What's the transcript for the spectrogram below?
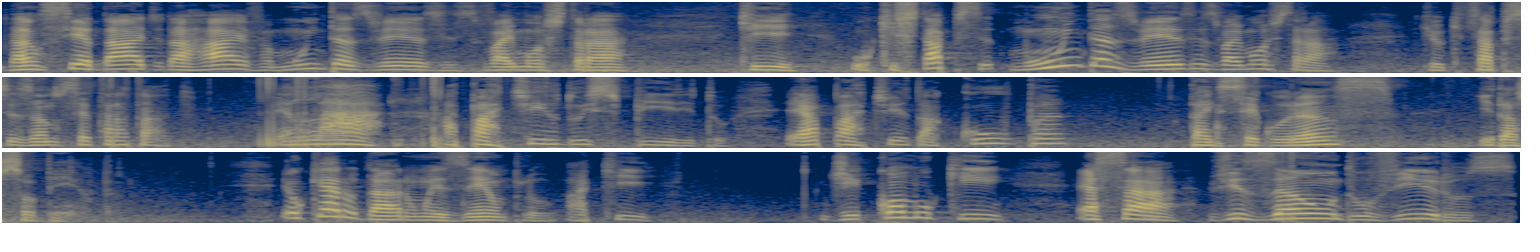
da ansiedade, da raiva, muitas vezes vai mostrar que o que está muitas vezes vai mostrar que o que está precisando ser tratado É lá, a partir do espírito, é a partir da culpa, da insegurança e da soberba. Eu quero dar um exemplo aqui de como que essa visão do vírus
